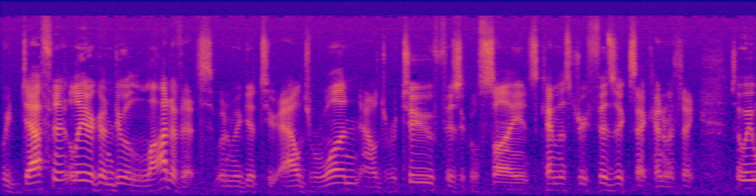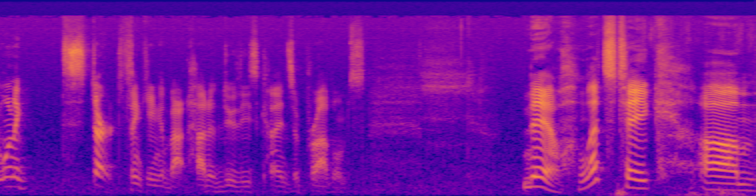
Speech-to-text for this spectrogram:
We definitely are going to do a lot of it when we get to Algebra 1, Algebra 2, physical science, chemistry, physics, that kind of thing. So we want to start thinking about how to do these kinds of problems. Now, let's take um,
